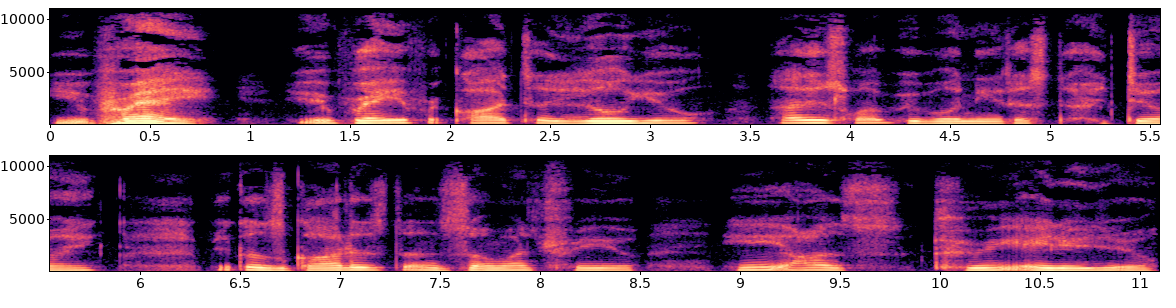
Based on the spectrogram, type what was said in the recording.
you pray. You pray for God to heal you. That is what people need to start doing because God has done so much for you. He has created you,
